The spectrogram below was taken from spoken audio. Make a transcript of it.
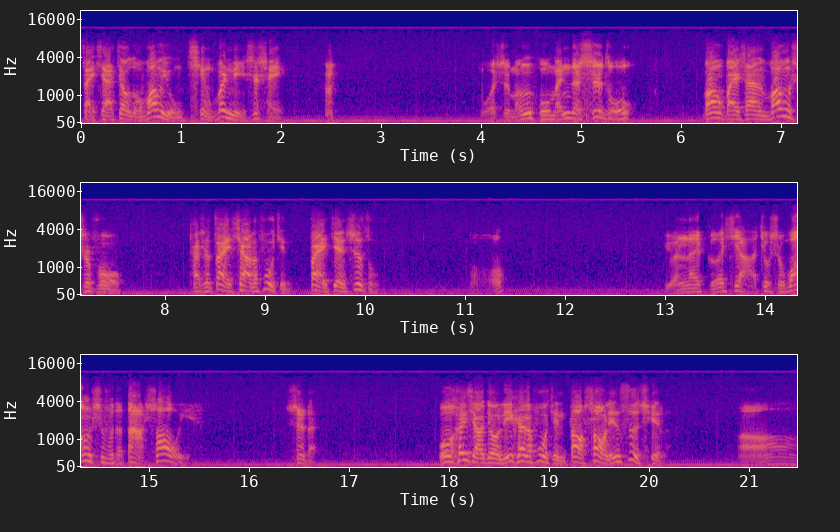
在下叫做汪勇，请问你是谁？哼我是猛虎门的师祖，汪百山，汪师傅，他是在下的父亲，拜见师祖。哦，原来阁下就是汪师傅的大少爷。是的，我很小就离开了父亲，到少林寺去了。哦，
